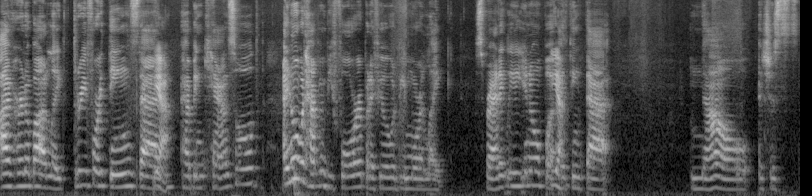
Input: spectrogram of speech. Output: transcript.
I've heard about like 3 4 things that Yeah. have been canceled. I know it would happen before, but I feel it would be more like sporadically, you know, but Yeah. I think that now it's just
